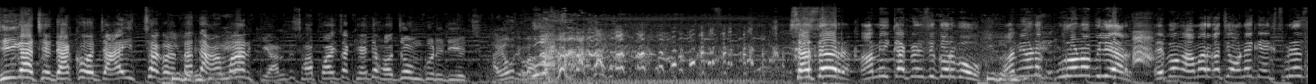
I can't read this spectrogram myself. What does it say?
ঠিক আছে দেখো যা ইচ্ছা করো তাতে আমার কি? আমি তো সব পয়সা খেতে হজম করে দিয়েছি। স্যার স্যার আমি ক্যাপ্টেন্সি করব। আমি অনেক পুরনো প্লেয়ার এবং আমার কাছে অনেক এক্সপিরিয়েন্স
